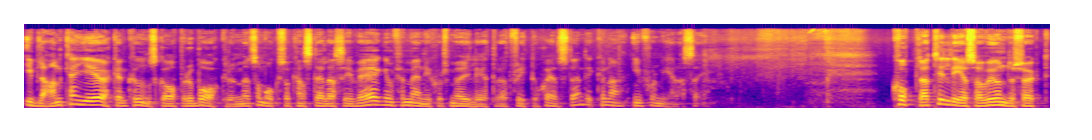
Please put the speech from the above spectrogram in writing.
ibland kan ge ökad kunskaper och bakgrund men som också kan ställa sig i vägen för människors möjligheter att fritt och självständigt kunna informera sig. Kopplat till det så har vi undersökt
